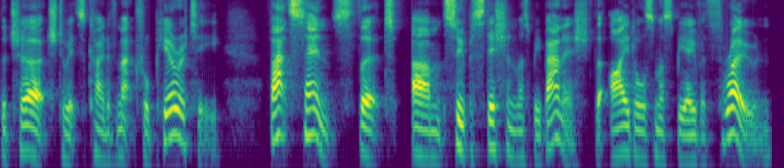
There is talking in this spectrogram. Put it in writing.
the church to its kind of natural purity that sense that um, superstition must be banished, that idols must be overthrown,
